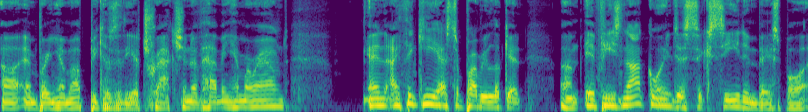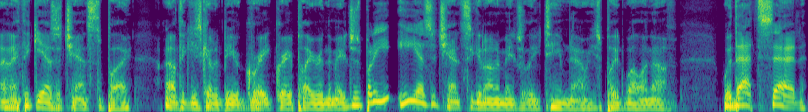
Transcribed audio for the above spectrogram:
uh, and bring him up because of the attraction of having him around. And I think he has to probably look at um, if he's not going to succeed in baseball, and I think he has a chance to play. I don't think he's going to be a great, great player in the majors, but he, he has a chance to get on a major league team now. He's played well enough. With that said,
